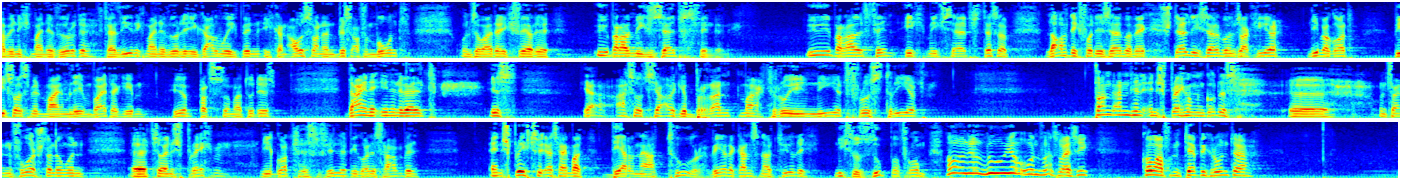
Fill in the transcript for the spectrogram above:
habe ich nicht meine Würde, verliere ich meine Würde, egal wo ich bin. Ich kann auswandern bis auf den Mond und so weiter. Ich werde überall mich selbst finden. Überall finde ich mich selbst. Deshalb lauf dich vor dir selber weg, stell dich selber und sag hier, lieber Gott, wie soll es mit meinem Leben weitergehen? Hör, Pastor Matudis. Deine Innenwelt ist ja asozial gebrandmarkt, ruiniert, frustriert. Fang an, den Entsprechungen Gottes äh, und seinen Vorstellungen äh, zu entsprechen, wie Gott es will, wie Gott es haben will, entspricht zuerst einmal der Natur. Wäre ganz natürlich, nicht so super fromm, Halleluja und was weiß ich. Komm auf den Teppich runter.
